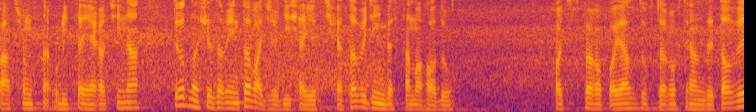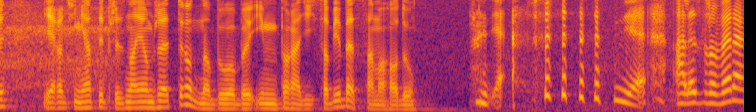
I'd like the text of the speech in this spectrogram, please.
Patrząc na ulicę Jarocina, trudno się zorientować, że dzisiaj jest Światowy Dzień Bez Samochodu. Choć sporo pojazdów to ruch tranzytowy, jarociniacy przyznają, że trudno byłoby im poradzić sobie bez samochodu. Nie, nie, ale z rowera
